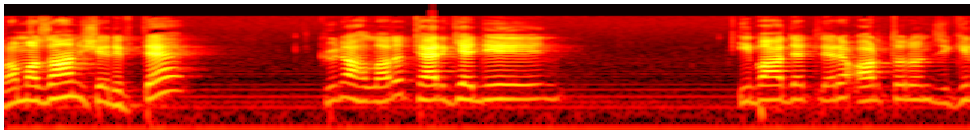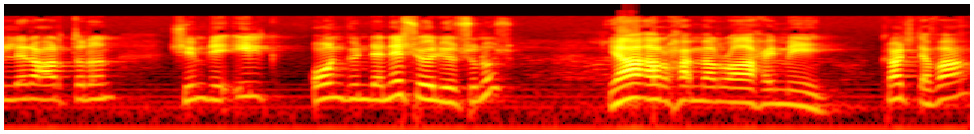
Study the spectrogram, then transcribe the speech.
Ramazan-ı Şerif'te günahları terk edin. İbadetleri artırın, zikirleri artırın. Şimdi ilk 10 günde ne söylüyorsunuz? Ya Erhamer Rahimin. Kaç defa?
